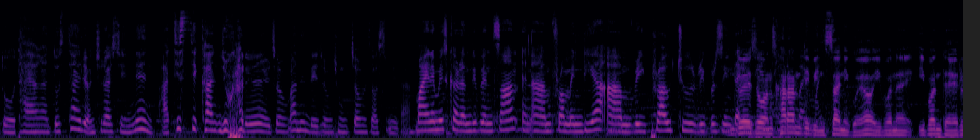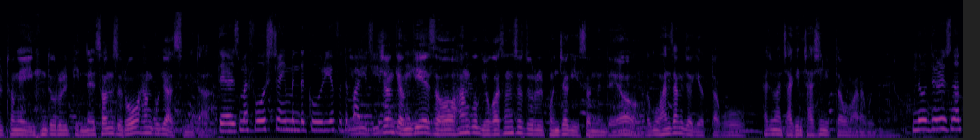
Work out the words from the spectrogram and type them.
또 다양한 또 스타일을 연출할 수 있는 artistic한 요가를 좀 하는데 좀 중점을 뒀습니다. My name is Karandeep Insan and I'm from India. I'm very proud to represent. 인도에서 온 카란딥 인산이고요. 이번에 이번 대회를 통해 인도를 빛낼 선수로 한국에 왔습니다. 이미 이전 경기에서 한국 요가 선수들을 본 적이 있었는데요. 너무 환상적이었다고. 하지만 자긴 자신 있다고 말하고 있네요. No, there is not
